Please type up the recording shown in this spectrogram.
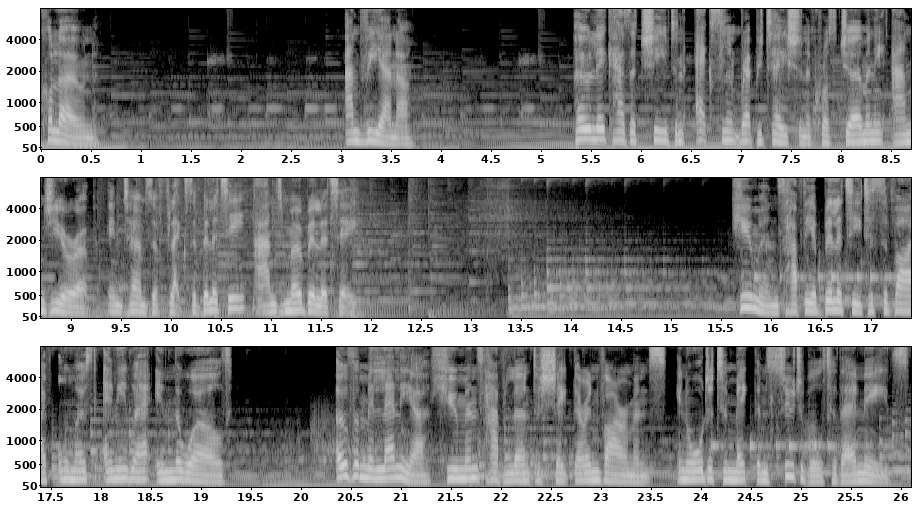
Cologne, and Vienna. Pohlig has achieved an excellent reputation across Germany and Europe in terms of flexibility and mobility. Humans have the ability to survive almost anywhere in the world. Over millennia, humans have learnt to shape their environments in order to make them suitable to their needs.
